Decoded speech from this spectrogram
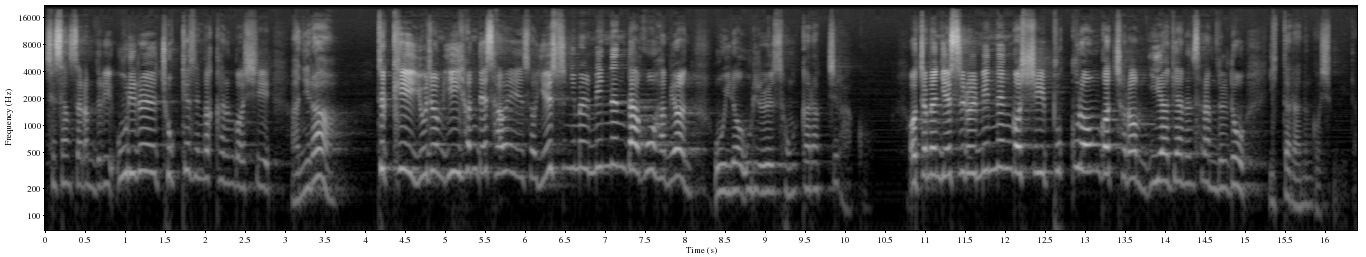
세상 사람들이 우리를 좋게 생각하는 것이 아니라 특히 요즘 이 현대 사회에서 예수님을 믿는다고 하면 오히려 우리를 손가락질하고 어쩌면 예수를 믿는 것이 부끄러운 것처럼 이야기하는 사람들도 있다라는 것입니다.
